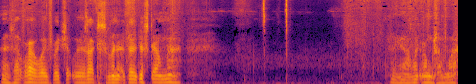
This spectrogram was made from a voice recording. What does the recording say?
There's that railway bridge that we was at just a minute ago, just down there. So yeah, I went wrong somewhere.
